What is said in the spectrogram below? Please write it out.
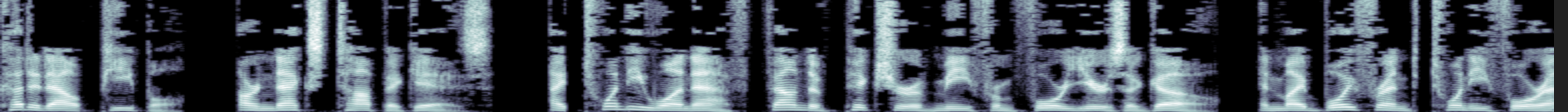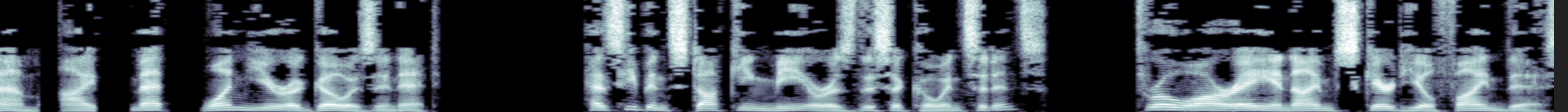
Cut it out people. Our next topic is I 21F found a picture of me from 4 years ago and my boyfriend 24M I met 1 year ago is in it. Has he been stalking me or is this a coincidence? Throw RA and I'm scared he'll find this.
